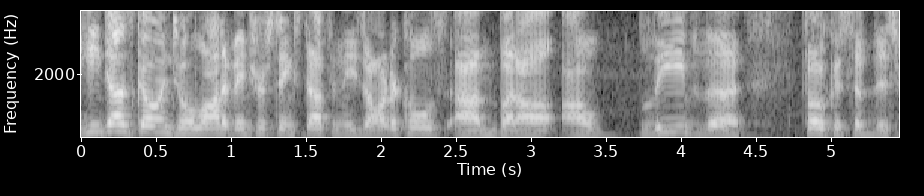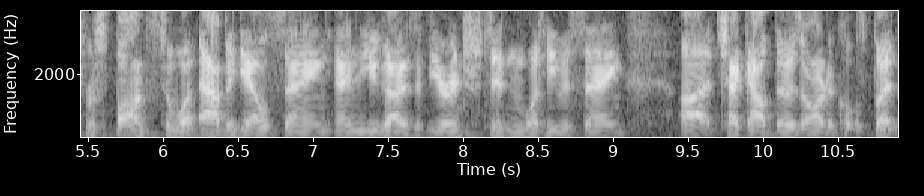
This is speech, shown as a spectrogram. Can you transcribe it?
he does go into a lot of interesting stuff in these articles, um, but I'll, I'll leave the focus of this response to what Abigail's saying. And you guys, if you're interested in what he was saying, uh, check out those articles. But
